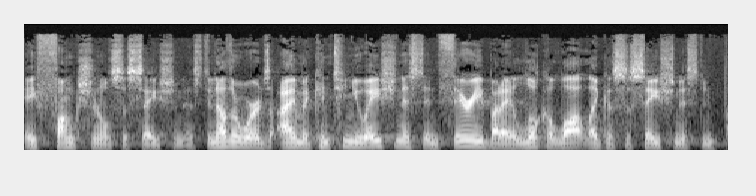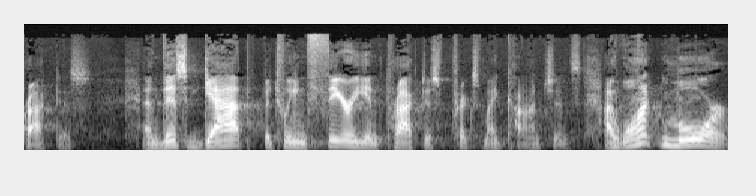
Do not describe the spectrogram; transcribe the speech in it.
a functional cessationist. In other words, I'm a continuationist in theory, but I look a lot like a cessationist in practice. And this gap between theory and practice pricks my conscience. I want more.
